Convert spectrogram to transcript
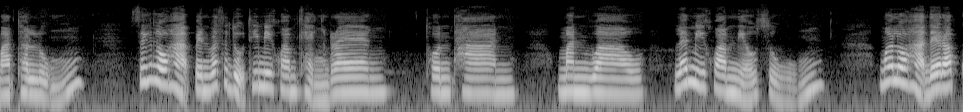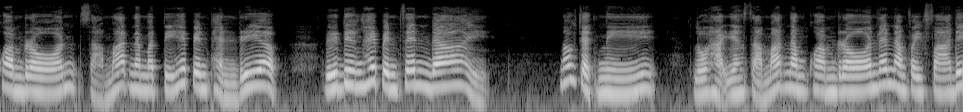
มาถลุง ซึ่งโลหะเป็นวัสดุที่มีความแข็งแรง ทนทาน มันวาว และมีความเหนียวสูง เมื่อโลหะได้รับความร้อนสามารถนำมาตีให้เป็นแผ่นเรียบ หรือดึงให้เป็นเส้นได้ นอกจากนี้ โลหะยังสามารถนำความร้อนและนำไฟฟ้าได้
